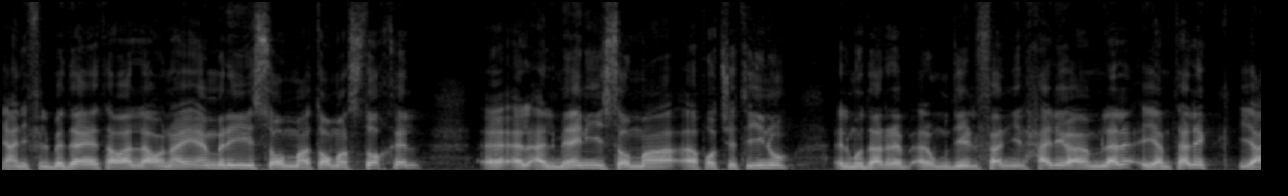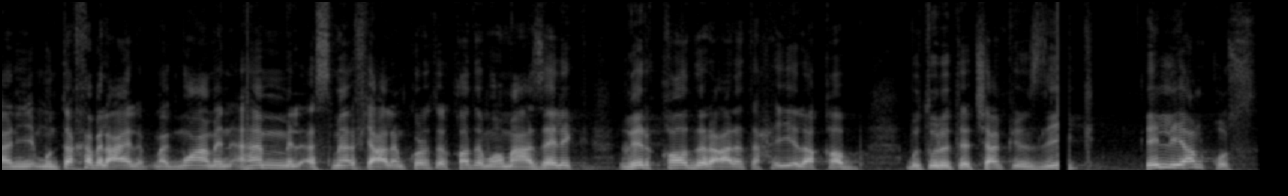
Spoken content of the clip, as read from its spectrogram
يعني في البداية تولى أوناي إمري ثم توماس توخل آه، الألماني ثم بوتشيتينو المدرب المدير الفني الحالي يمتلك يعني منتخب العالم مجموعة من أهم الأسماء في عالم كرة القدم ومع ذلك غير قادر على تحقيق لقب بطولة ال Champions League. إيه اللي ينقص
